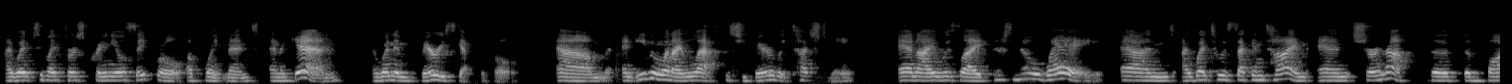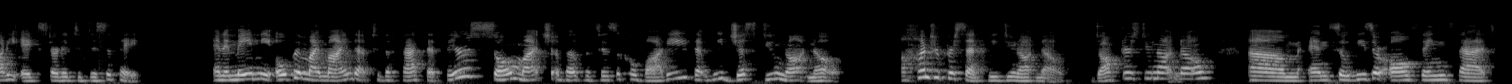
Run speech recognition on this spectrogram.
I went to my first cranial sacral appointment, and again, I went in very skeptical. Um, and even when I left, because she barely touched me, and I was like, there's no way. And I went to a second time, and sure enough, the, the body ache started to dissipate. And it made me open my mind up to the fact that there's so much about the physical body that we just do not know. 100% we do not know. Doctors do not know. Um, and so these are all things that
